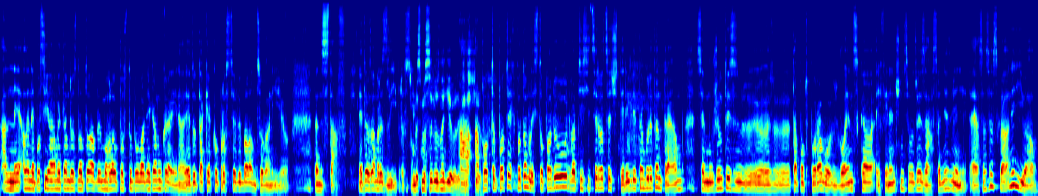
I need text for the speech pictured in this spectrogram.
ale, ne, ale neposíláme tam dost na to, aby mohla postupovat někam Ukrajina. Je to tak jako prostě vybalancovaný, že jo, ten stav. Je to zamrzlý prostě. Aby jsme se dost nedívali. A, a po, po, těch, po tom listopadu 2024, kdy tam bude ten Trump, se můžou ty, ta podpora vojenská i finanční samozřejmě zásadně změnit. A já jsem se schválně díval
